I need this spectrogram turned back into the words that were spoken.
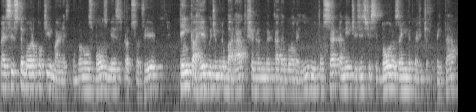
mas isso demora um pouquinho mais. Demora uns bons meses para absorver. Tem carrego de milho barato chegando no mercado agora ainda, então certamente existe esse bônus ainda para a gente aproveitar.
